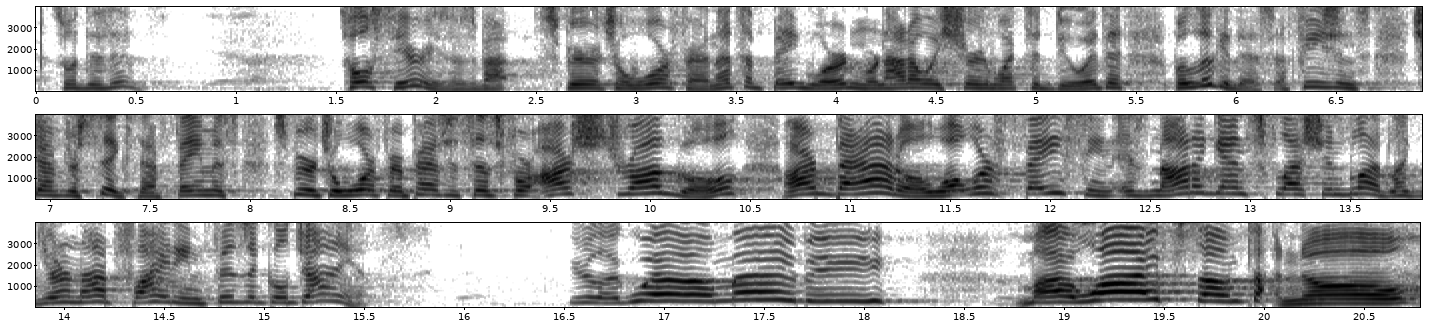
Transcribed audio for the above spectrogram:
That's what this is. This whole series is about spiritual warfare, and that's a big word, and we're not always sure what to do with it. But look at this Ephesians chapter 6, that famous spiritual warfare passage says, For our struggle, our battle, what we're facing is not against flesh and blood. Like you're not fighting physical giants. You're like, Well, maybe my wife sometimes. No,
